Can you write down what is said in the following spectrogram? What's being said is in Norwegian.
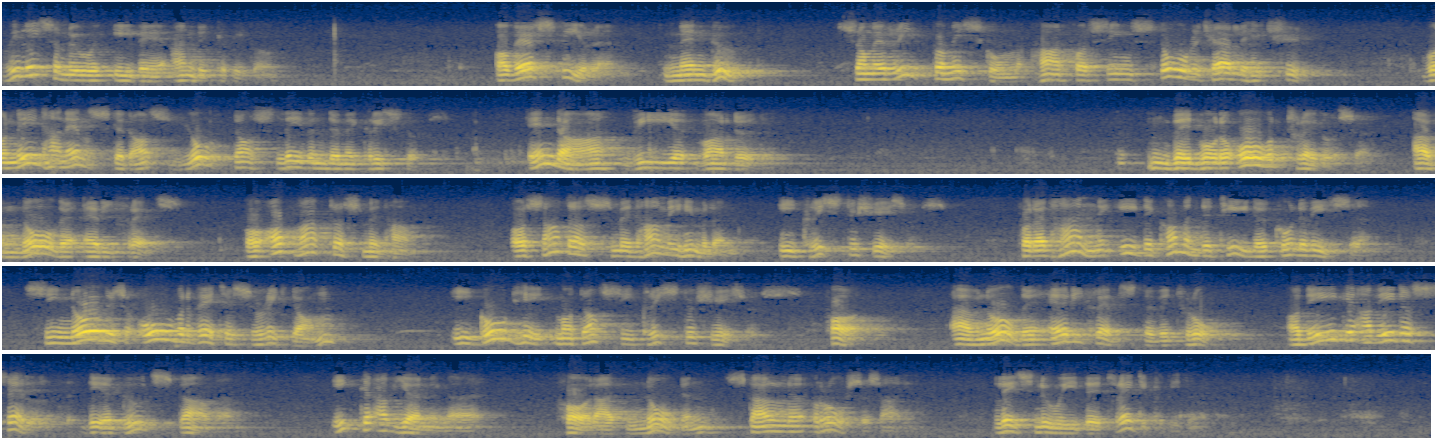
Vi leser nå i det andre kapittelet, og vers fire. Men Gud, som er rik på miskunn, har for sin store kjærlighets skyld hvormed Han elsket oss, gjort oss levende med Kristus, enda vi var døde. Ved våre overtredelser av nåde er i frels, og oppvakt oss med Ham, og satt oss med Ham i himmelen, i Kristus Jesus, for at Han i det kommende tider kunne vise sin nådes overvettes rikdom i godhet mot oss i Kristus Jesus. For av nåde er de frelste ved tro, og det er ikke av eder selv, det er Guds gave, ikke av gjerninger, for at noen skal rose seg. Les nå i det tredje kapittel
